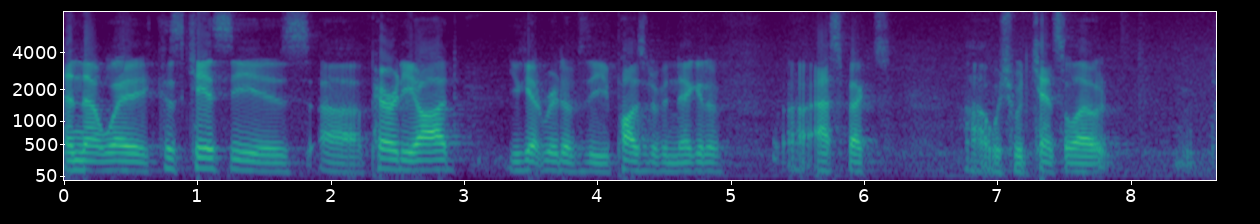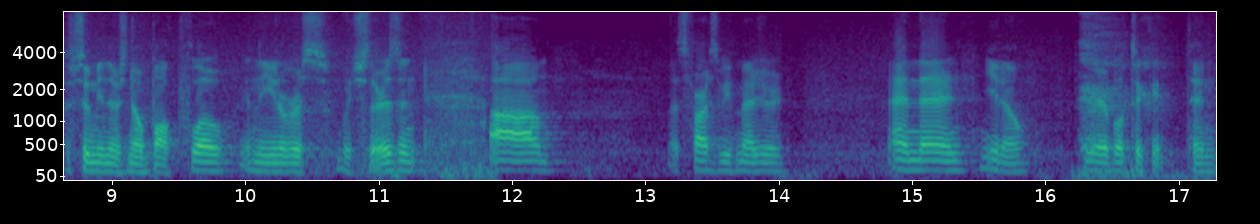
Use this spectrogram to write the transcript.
and that way, because KSZ is uh, parity odd, you get rid of the positive and negative uh, aspects, uh, which would cancel out, assuming there's no bulk flow in the universe, which there isn't, um, as far as we've measured. And then, you know, we were able to then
